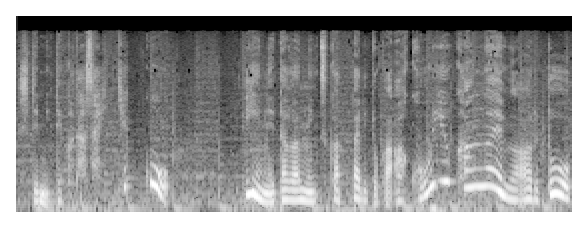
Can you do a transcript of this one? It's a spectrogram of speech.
してみてください。結構いいネタが見つかったりとかあこういう考えがあると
